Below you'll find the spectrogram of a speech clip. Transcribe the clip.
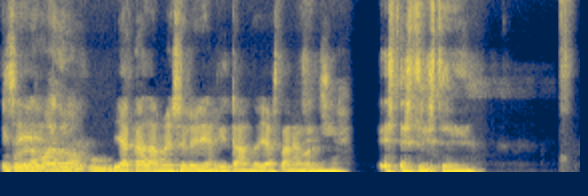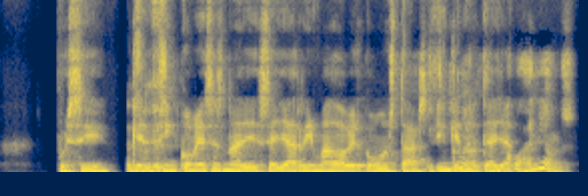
Y Sí. programado. Mm. Ya cada mes se lo irían quitando, ya está. Mía. Es, es triste. ¿eh? Pues sí, que en es- cinco meses nadie se haya arrimado a ver cómo estás y que no te haya... cinco años.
